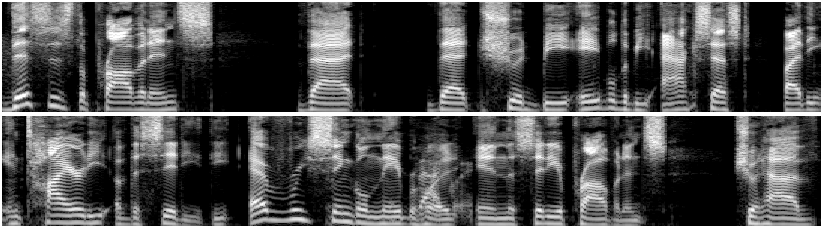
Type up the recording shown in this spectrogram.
this is the providence that that should be able to be accessed by the entirety of the city the every single neighborhood Exactly. in the city of Providence should have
